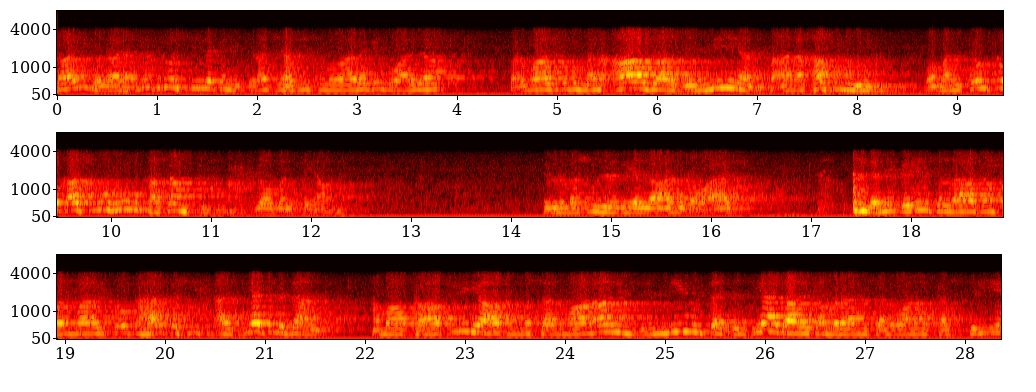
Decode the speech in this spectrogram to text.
داری گناہ حضرت دوستی لکنی چنانچہ حدیث مبارکی کو آجا فرماز کو من آزا ذنیا فانا خصمه ومن كنت خصمه خصمته يوم القيامة ابن مسعود رضی اللہ عنہ روایت نبی کریم صلی اللہ علیہ وسلم فرمائے کو کہ ہر کسی اذیت بدان ہما کافری آپ مسلمانان ذمی متجزیہ دائے کمرہ مسلمانان کستری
